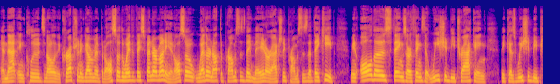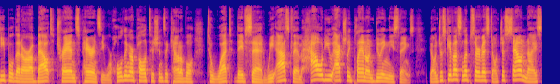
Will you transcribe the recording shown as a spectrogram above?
And that includes not only the corruption in government, but also the way that they spend our money and also whether or not the promises they've made are actually promises that they keep. I mean, all those things are things that we should be tracking because we should be people that are about transparency. We're holding our politicians accountable to what they've said. We ask them, how do you actually plan on doing these things? Don't just give us lip service. Don't just sound nice.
